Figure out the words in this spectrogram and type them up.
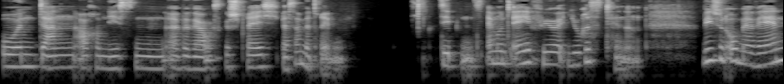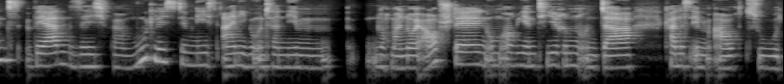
und dann auch im nächsten äh, Bewerbungsgespräch besser mitreden. Siebtens, M&A für Juristinnen. Wie schon oben erwähnt, werden sich vermutlich demnächst einige Unternehmen nochmal neu aufstellen, umorientieren und da kann es eben auch zu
